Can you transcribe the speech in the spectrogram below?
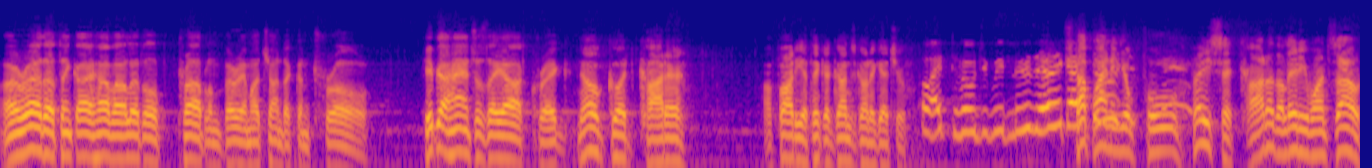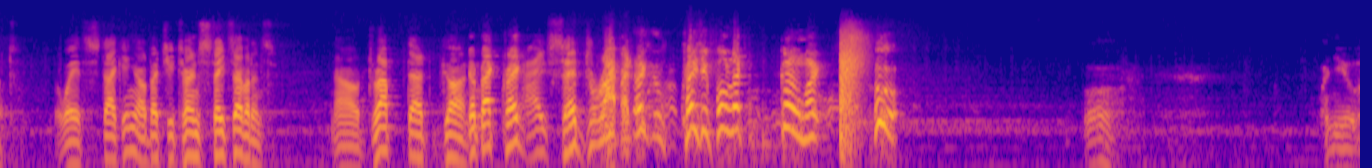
I rather think I have our little problem very much under control. Keep your hands as they are, Craig. No good, Carter. How far do you think a gun's going to get you? Oh, I told you we'd lose, Eric. I Stop told whining, you fool. Face it, Carter. The lady wants out. The way it's stacking, I'll bet she turns state's evidence. Now, drop that gun. Get back, Craig. I said drop it. You crazy fool, let go, my. Oh. When you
